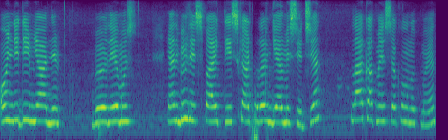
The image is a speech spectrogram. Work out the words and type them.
oyun dediğim yani böyle yani böyle Spike disk kartaların gelmesi için like atmayı sakın unutmayın.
